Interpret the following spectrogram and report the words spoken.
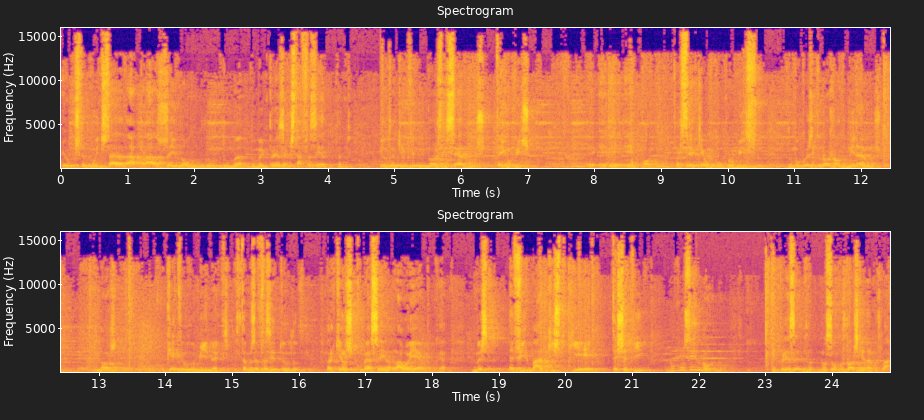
eu costumo muito estar a dar prazos em nome de uma, de uma empresa que está a fazer. Portanto, tudo aquilo que nós dissermos tem um risco. É, é, é, é, pode parecer que é um compromisso de uma coisa que nós não dominamos. Nós, o que é que eu domino? É estamos a fazer tudo para que eles comecem lá a época. Mas afirmar que isto que é taxativo, não ser. Não, não, empresa, não somos nós que andamos lá.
